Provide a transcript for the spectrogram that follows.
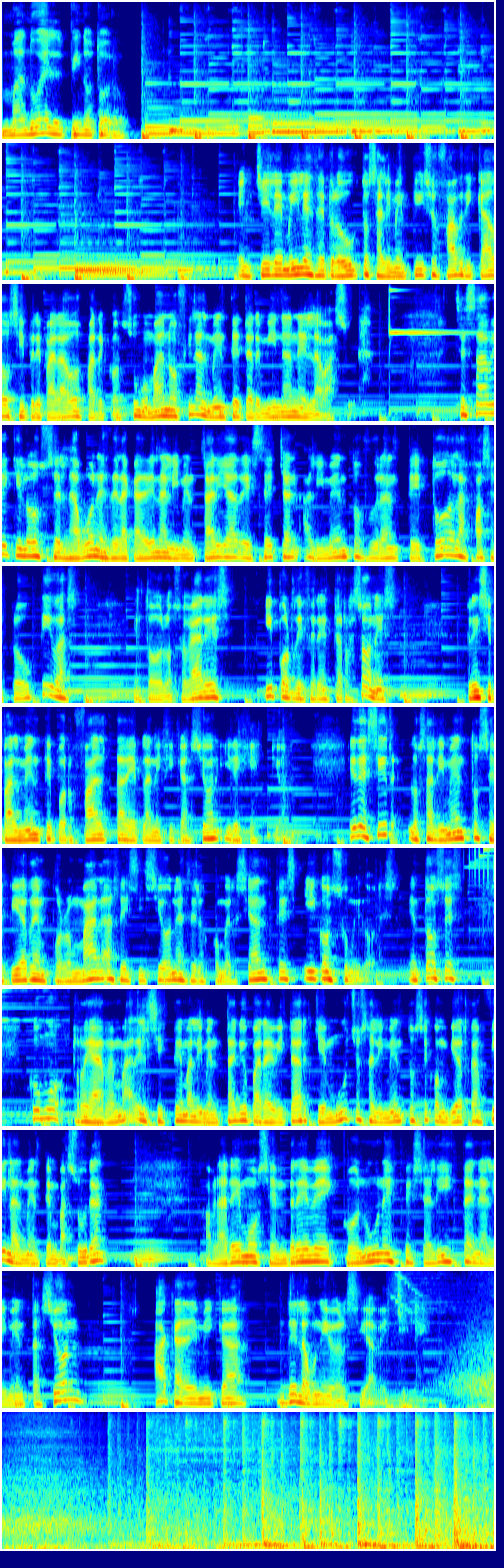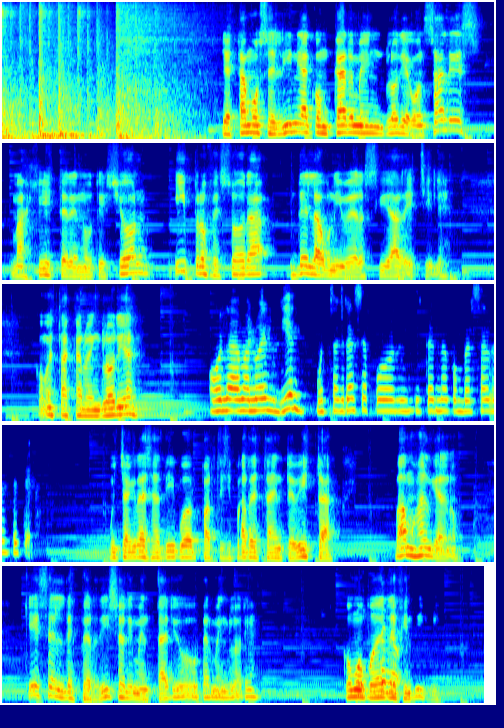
Manuel Pinotoro. En Chile, miles de productos alimenticios fabricados y preparados para el consumo humano finalmente terminan en la basura. Se sabe que los eslabones de la cadena alimentaria desechan alimentos durante todas las fases productivas, en todos los hogares y por diferentes razones, principalmente por falta de planificación y de gestión. Es decir, los alimentos se pierden por malas decisiones de los comerciantes y consumidores. Entonces, ¿cómo rearmar el sistema alimentario para evitar que muchos alimentos se conviertan finalmente en basura? Hablaremos en breve con una especialista en alimentación académica de la Universidad de Chile. Ya estamos en línea con Carmen Gloria González, magíster en nutrición y profesora de la Universidad de Chile. ¿Cómo estás, Carmen Gloria? Hola, Manuel. Bien, muchas gracias por invitarme a conversar de este tema. Muchas gracias a ti por participar de esta entrevista. Vamos al grano. ¿Qué es el desperdicio alimentario, Carmen Gloria? ¿Cómo poder definirlo?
